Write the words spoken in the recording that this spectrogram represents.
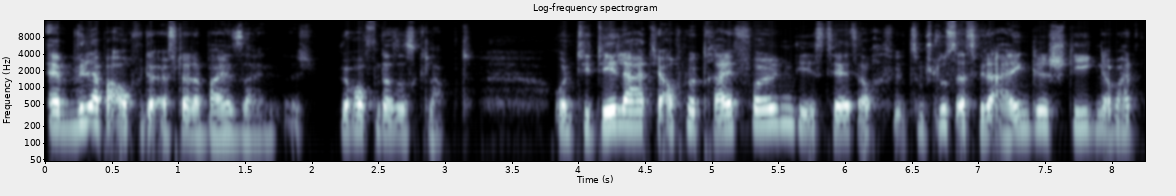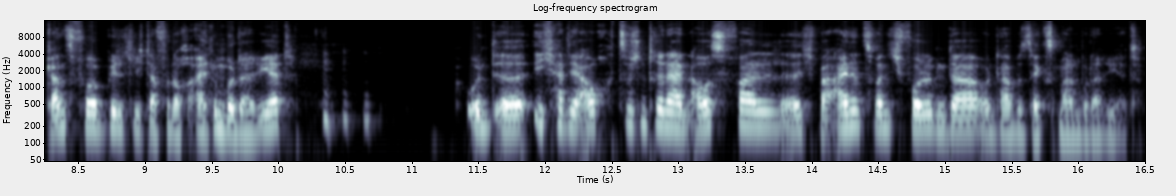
er will aber auch wieder öfter dabei sein. Ich, wir hoffen, dass es klappt. Und die Dela hat ja auch nur drei Folgen. Die ist ja jetzt auch zum Schluss erst wieder eingestiegen, aber hat ganz vorbildlich davon auch eine moderiert. und äh, ich hatte ja auch zwischendrin einen Ausfall. Äh, ich war 21 Folgen da und habe sechsmal moderiert.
